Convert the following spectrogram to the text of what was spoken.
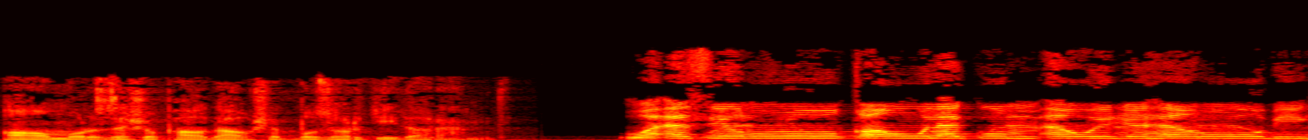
آمرزش و پاداش بزرگی دارند. و اسروا قولكم او اجهروا به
